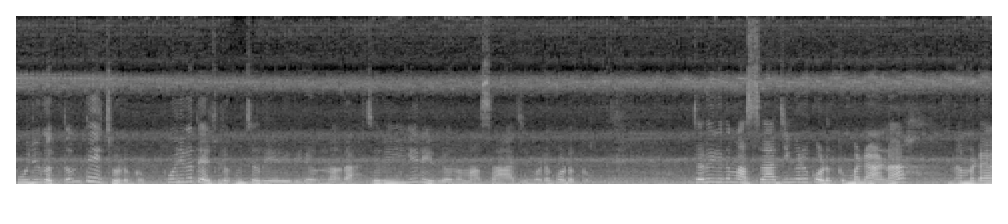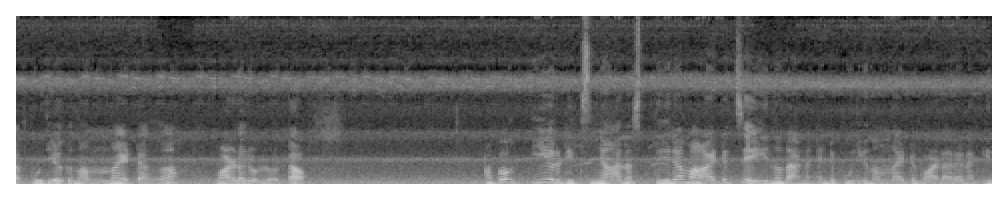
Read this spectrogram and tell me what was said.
പുരുകത്തും തേച്ച് കൊടുക്കും. പുരുക തേച്ച് കൊടുക്കുമ്പോൾ ചെറിയ രീതിയിലൊന്ന് അതാ ചെറിയ രീതിയിലൊന്ന് മസാജും കൂടെ കൊടുക്കും. ചെറിയ രീതിയിൽ മസാജിങ് കൂടെ കൊടുക്കുമ്പോഴാണ് നമ്മുടെ പുരിയൊക്കെ നന്നായിട്ട് അങ്ങ് വളരുള്ളൂ കേട്ടോ. അപ്പം ഈ ഒരു ടിപ്സ് ഞാൻ സ്ഥിരമായിട്ട് ചെയ്യുന്നതാണ്. എന്റെ പൂരിക നന്നായിട്ട് വളരാനൊക്കെ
